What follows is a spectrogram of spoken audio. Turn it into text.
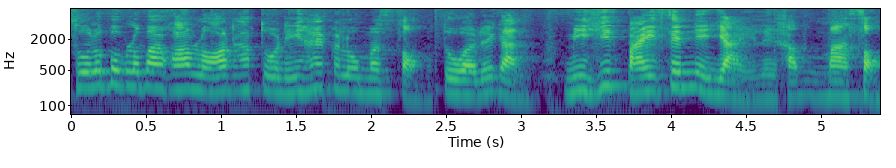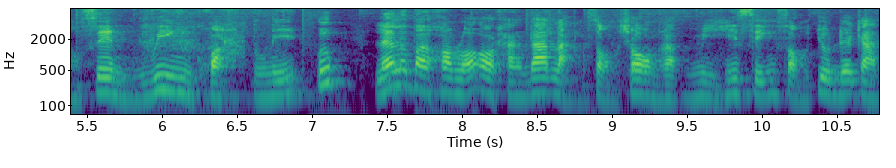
ส่วนระบบระบายความร้อนครับ ตัวนี้ให้พัดลมมา 2 ตัวด้วยกัน มีฮีทไปเส้นใหญ่ๆเลยครับมา 2 เส้นวิ่งขวาตรงนี้ปุ๊บ และระบายความร้อนออกทางด้านหลัง 2 ช่องครับ มีฮีทซิงค์2จุดด้วยกัน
